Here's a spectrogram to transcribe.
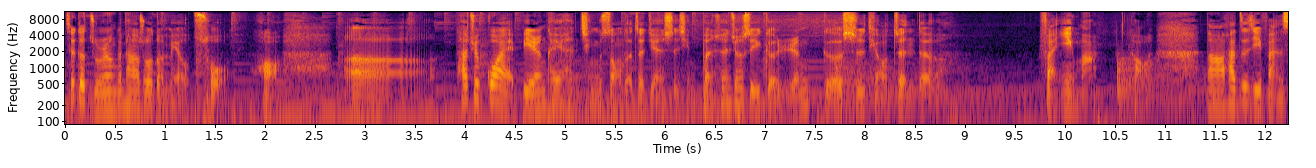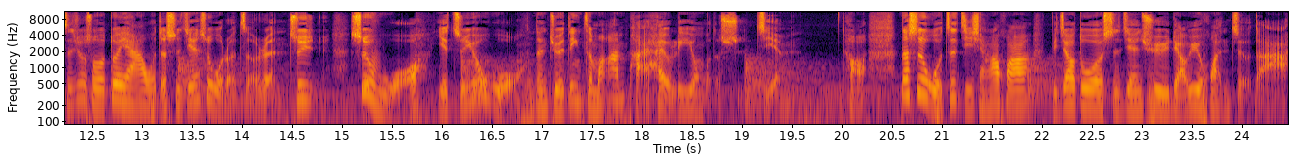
这个主任跟他说的没有错，好，呃。他去怪别人可以很轻松的这件事情，本身就是一个人格失调症的反应嘛。好，那他自己反思就说：“对呀，我的时间是我的责任，只是我也只有我能决定怎么安排，还有利用我的时间。好，那是我自己想要花比较多的时间去疗愈患者的啊，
